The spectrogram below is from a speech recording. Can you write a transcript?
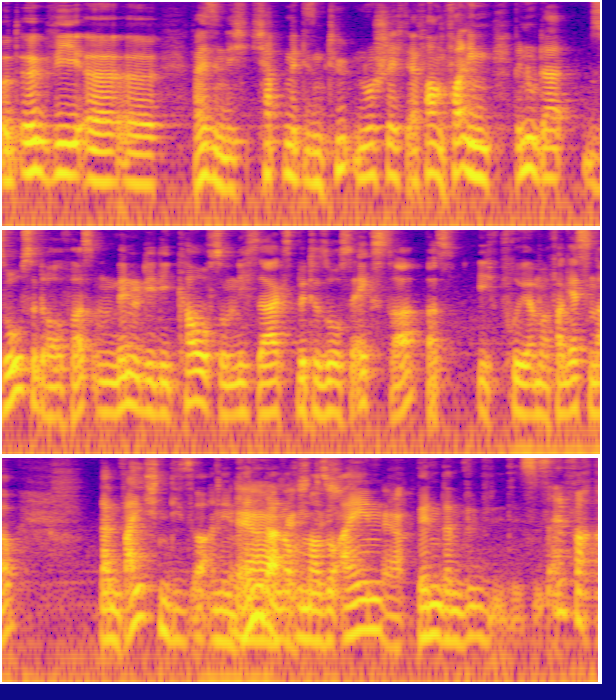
Und irgendwie, äh, äh, weiß ich nicht, ich habe mit diesen Tüten nur schlechte Erfahrungen. Vor allem, wenn du da Soße drauf hast und wenn du dir die kaufst und nicht sagst, bitte Soße extra, was ich früher immer vergessen habe, dann weichen diese an den Ja, Rändern auch immer so ein. Ja. Wenn dann, es ist einfach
